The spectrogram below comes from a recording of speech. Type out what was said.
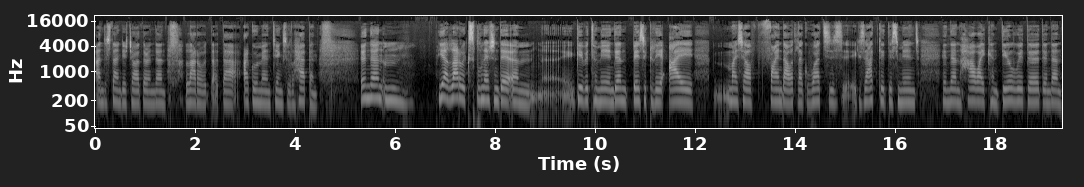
understand each other, and then a lot of the, the argument things will happen, and then. Um, yeah, a lot of explanation they um, give it to me, and then basically I myself find out like what is exactly this means, and then how I can deal with it, and then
